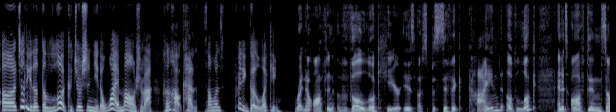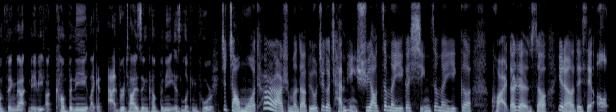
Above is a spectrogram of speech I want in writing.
呃，这里的 the look 就是你的外貌是吧？很好看，someone's pretty good looking。 Right now, often the look here is a specific kind of look, and it's often something that maybe a company, like an advertising company, is looking for. 就找模特儿啊什么的，比如这个产品需要这么一个型、这么一个款儿的人，so you know they say, oh,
